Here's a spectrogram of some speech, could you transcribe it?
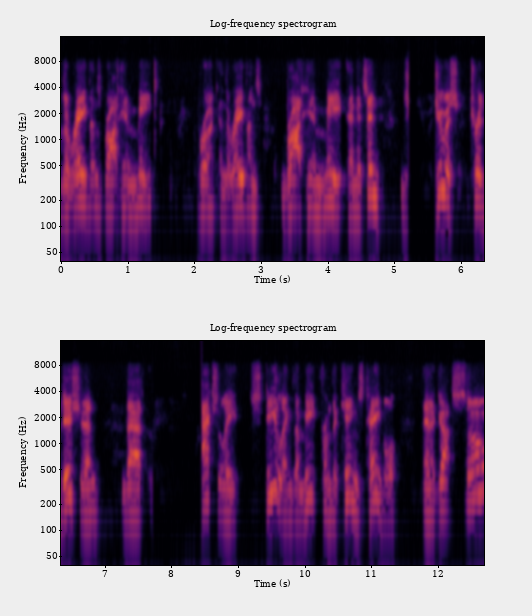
the ravens brought him meat, Brook, and the ravens brought him meat, and it's in Jewish tradition that actually stealing the meat from the king's table, and it got so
